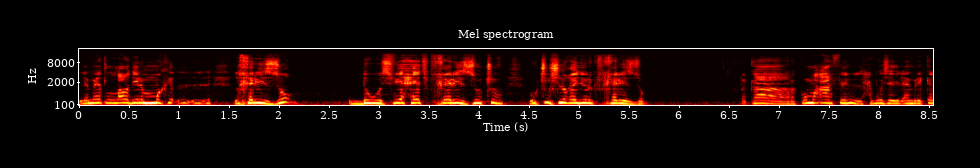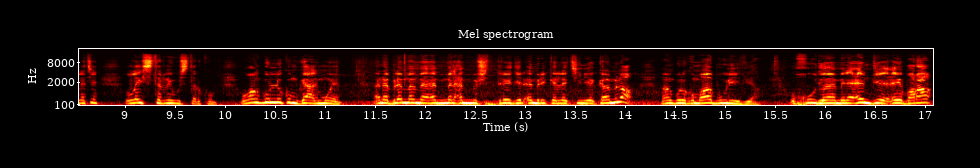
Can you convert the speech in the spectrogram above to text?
لما يطلعوا ديال أمك الخريزو دوز فيها حياتك في خريزو وتشوف وتشوف شنو غيدير لك في خريزو راك راكم عارفين الحبوسة ديال أمريكا اللاتينيه الله يسترني ويستركم. وغنقول لكم كاع المهم أنا بلا ما نعممش الدراري ديال أمريكا اللاتينية كاملة غنقول لكم ها بوليفيا وخذوها من عندي عبرة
